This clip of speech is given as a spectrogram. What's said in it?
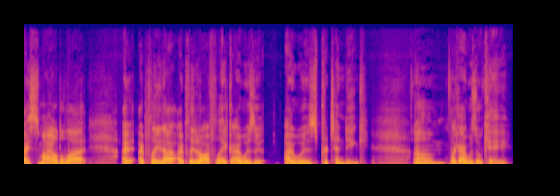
I smiled a lot. I, I played I played it off like I was a, I was pretending, um, like I was okay,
